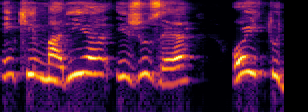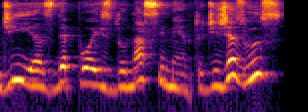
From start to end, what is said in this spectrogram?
em que Maria e José, oito dias depois do nascimento de Jesus,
